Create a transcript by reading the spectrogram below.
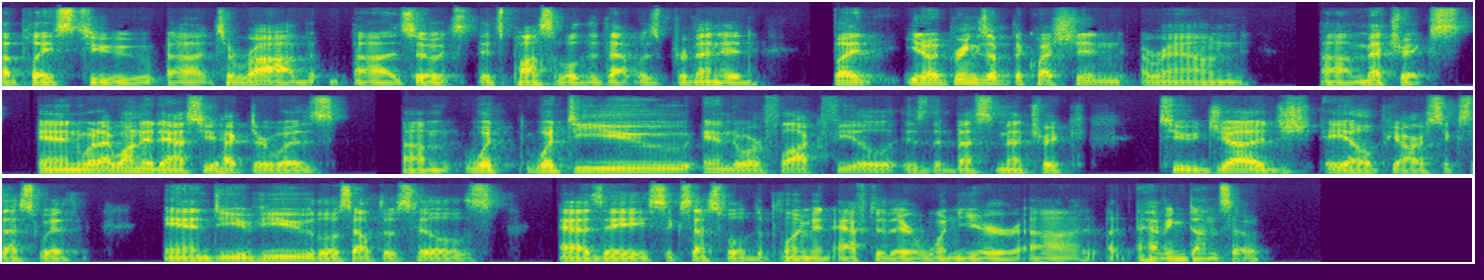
a place to uh, to rob. Uh, so it's it's possible that that was prevented. But you know, it brings up the question around uh, metrics. And what I wanted to ask you, Hector, was um, what what do you and or Flock feel is the best metric to judge ALPR success with? And do you view Los Altos Hills as a successful deployment after their one year uh, having done so?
